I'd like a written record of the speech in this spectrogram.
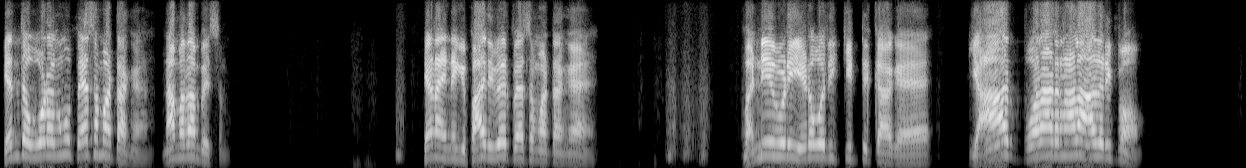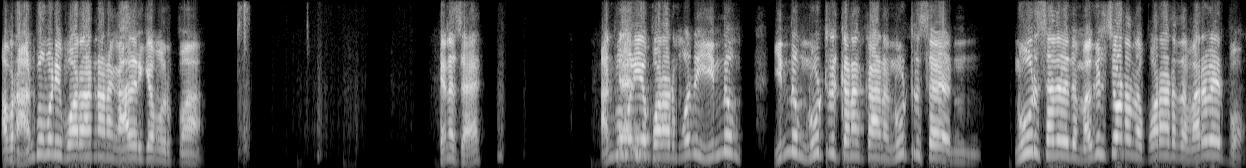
எந்த ஊடகமும் பேச மாட்டாங்க. நாம தான் பேசணும். ஏன்னா இன்னைக்கு பாதி பேர் பேச மாட்டாங்க. வன்னியர்களுடைய இடஒதுக்கீட்டுக்காக யார் போராடினாலும் ஆதரிப்போம். அப்புறம் அன்புமணி போராடினா நாங்க ஆதரிக்காம இருப்போம்? என்ன சார்? அன்புமணியை போராடும் போது இன்னும் இன்னும் நூற்றுக்கணக்கான நூற்று ச- நூறு சதவீத மகிழ்ச்சியோட அந்த போராட்டத்தை வரவேற்போம்.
